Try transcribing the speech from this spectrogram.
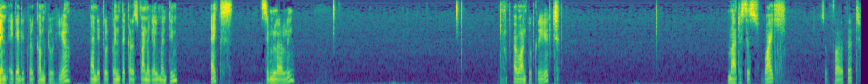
and again it will come to here and it will print the corresponding element in x. Similarly I want to create matrices Y. So for that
